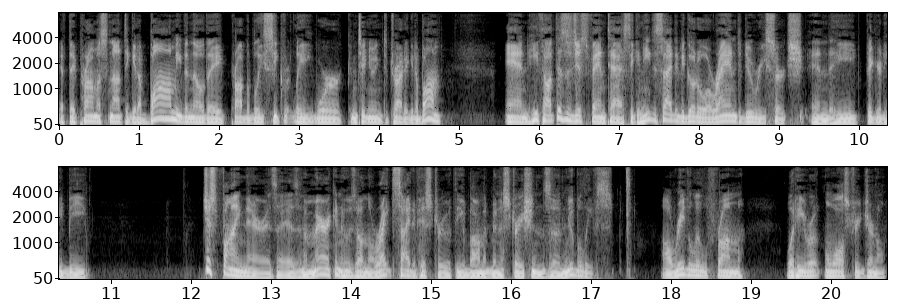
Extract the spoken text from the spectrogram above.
if they promised not to get a bomb, even though they probably secretly were continuing to try to get a bomb. And he thought this is just fantastic. And he decided to go to Iran to do research. And he figured he'd be just fine there as, a, as an American who's on the right side of history with the Obama administration's uh, new beliefs. I'll read a little from what he wrote in the Wall Street Journal.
